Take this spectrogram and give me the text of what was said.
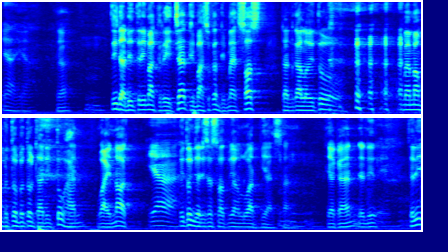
ya ya Ya. Tidak diterima gereja dimasukkan di medsos dan kalau itu memang betul-betul dari Tuhan, why not? ya Itu menjadi sesuatu yang luar biasa. Ya kan? Jadi jadi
